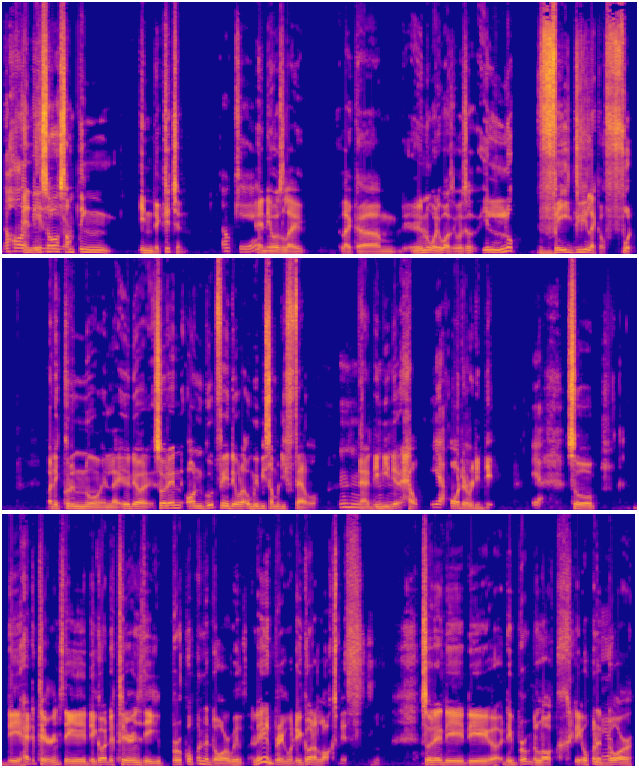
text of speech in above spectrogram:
the hall and they saw yeah. something in the kitchen, okay and it was like like um you don't know what it was. It was just, it looked vaguely like a foot, but they couldn't know. And like they were, so then on good faith they were like, oh maybe somebody fell Mhm, and they mhm. needed help, yeah or they already did. yeah So they had the clearance. They they got the clearance. They broke open the door with. They didn't break one. They got a locksmith. So then they they uh, they broke the lock. They opened the Yeah. door,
